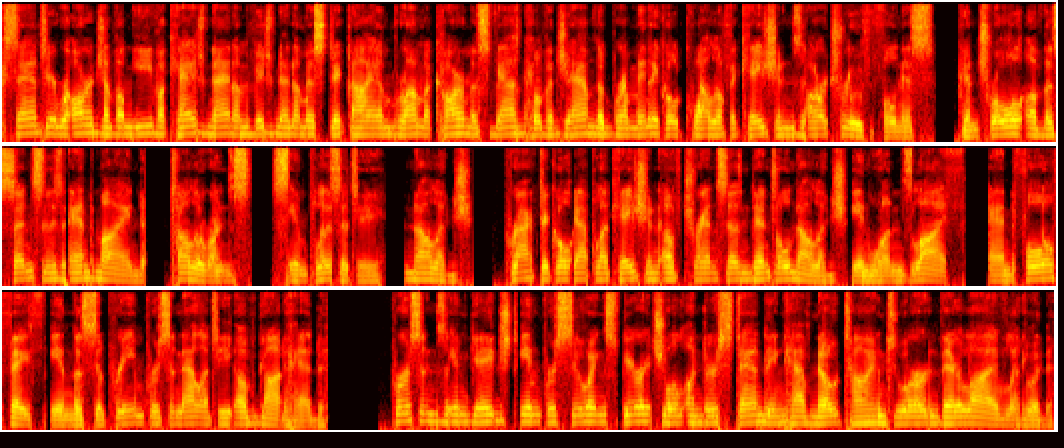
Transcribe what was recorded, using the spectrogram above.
Xantirarjavam eva kajnanam vijnanamastikayam brahmakarmas vasbhavajam The Brahminical qualifications are truthfulness, control of the senses and mind, tolerance, simplicity, knowledge, practical application of transcendental knowledge in one's life, and full faith in the Supreme Personality of Godhead. Persons engaged in pursuing spiritual understanding have no time to earn their livelihood.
